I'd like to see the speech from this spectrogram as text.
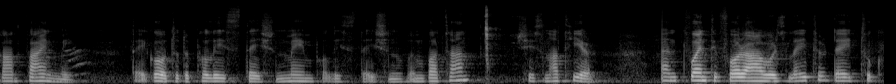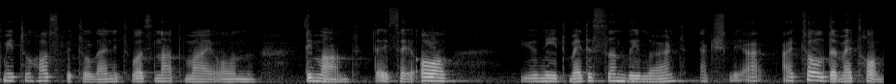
can't find me. They go to the police station, main police station in Vatan. She's not here. And 24 hours later, they took me to hospital, and it was not my own demand. They say, "Oh, you need medicine." We learned. Actually, I, I told them at home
